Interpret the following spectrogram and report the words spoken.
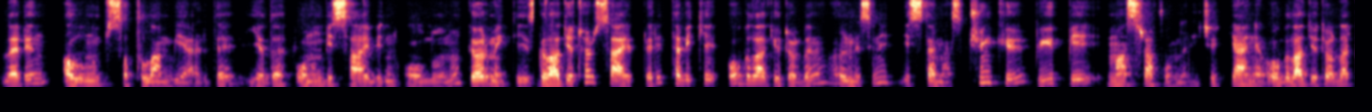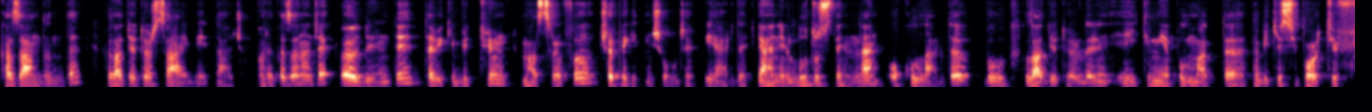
gladyatörlerin alınıp satılan bir yerde ya da onun bir sahibinin olduğunu görmekteyiz. Gladyatör sahipleri tabii ki o gladyatörlerin ölmesini istemez. Çünkü büyük bir masraf onlar için. Yani o gladyatörler kazandığında gladyatör sahibi daha çok para kazanacak. Öldüğünde tabii ki bütün masrafı çöpe gitmiş olacak bir yerde. Yani ludus denilen okullarda bu gladyatörlerin eğitimi yapılmakta. Tabii ki sportif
